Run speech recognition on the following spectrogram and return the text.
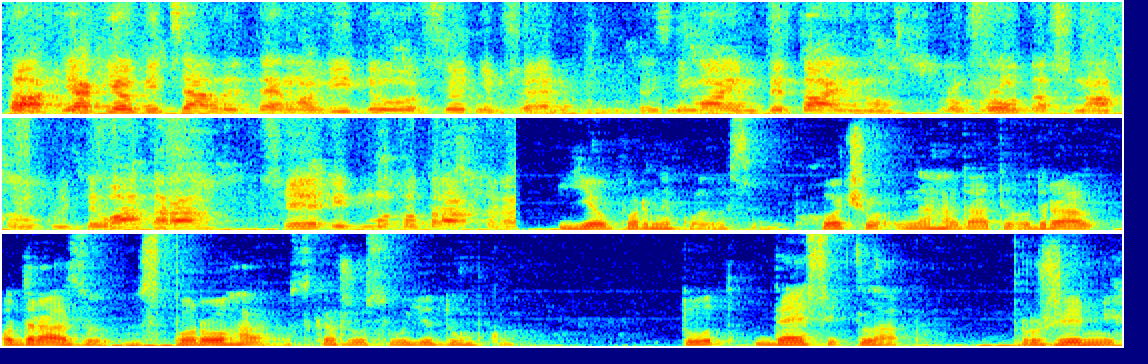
Так, як і обіцяли, тема відео сьогодні вже знімаємо детально про продаж нашого культиватора, ще від мототрактора. Є опорне колесо. Хочу нагадати одра... одразу з порога скажу свою думку. Тут 10 лап пружинних,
